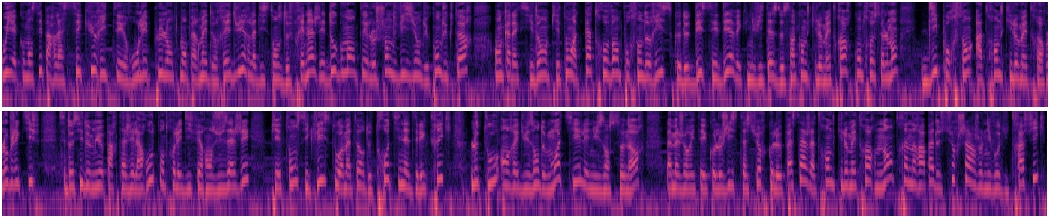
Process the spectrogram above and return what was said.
Oui, à commencer par la sécurité. Rouler plus lentement permet de réduire la distance de freinage et d'augmenter le champ de vision du conducteur. En cas d'accident, un piéton a 80% de risque de décéder avec une vitesse de 50 km heure contre seulement 10% à 30 km heure. L'objectif, c'est aussi de mieux partager la route entre les différents usagers, piétons, cyclistes ou amateurs de trottinettes électriques, le tout en réduisant de moitié les nuisances sonores. La majorité écologiste assure que le passage à 30 km heure n'entraînera pas de surcharge au niveau du trafic.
